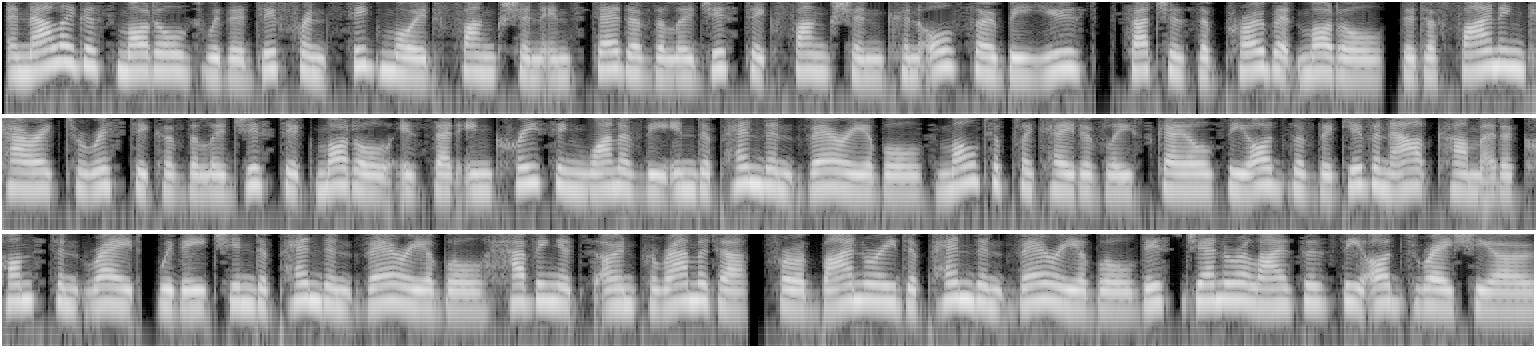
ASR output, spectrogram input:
Analogous models with a different sigmoid function instead of the logistic function can also be used, such as the probit model. The defining characteristic of the logistic model is that increasing one of the independent variables multiplicatively scales the odds of the given outcome at a constant rate, with each independent variable having its own parameter. For a binary dependent variable, this generalizes the odds ratio.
